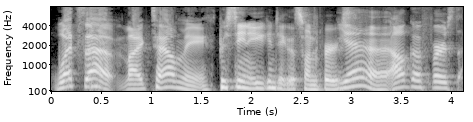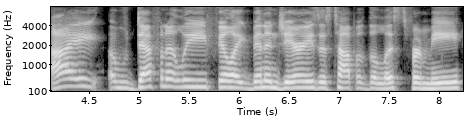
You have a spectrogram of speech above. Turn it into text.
what's up? Like, tell me. Christina, you can take this one first. Yeah, I'll go first. I uh, definitely feel like Ben and Jerry's is top of the list for me.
